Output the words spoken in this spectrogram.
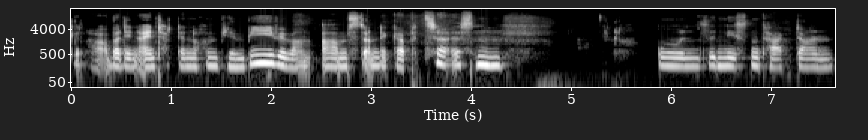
Genau, aber den einen Tag dann noch im B&B. Wir waren abends dann lecker Pizza essen und den nächsten Tag dann ein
